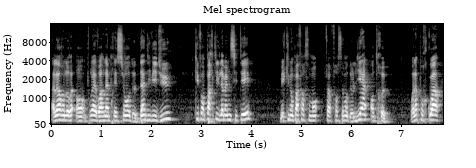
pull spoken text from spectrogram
alors on, pourrait avoir l'impression d'individus qui font partie de la même cité, mais qui n'ont pas forcément, forcément de lien entre eux. Voilà pourquoi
